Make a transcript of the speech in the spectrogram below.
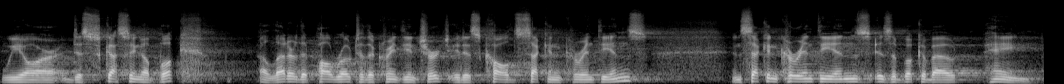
We are discussing a book, a letter that Paul wrote to the Corinthian church. It is called Second Corinthians. And Second Corinthians is a book about pain.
